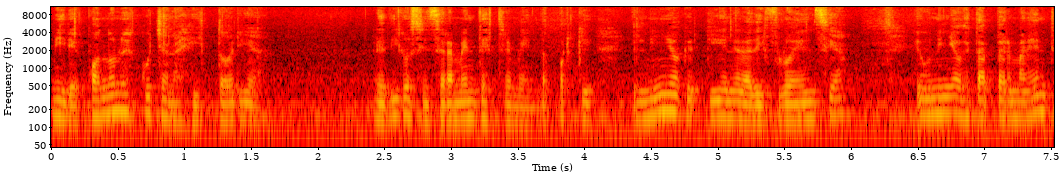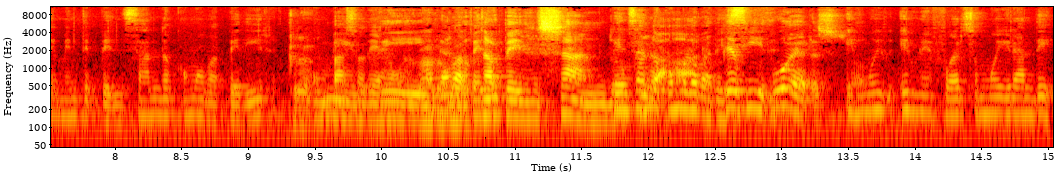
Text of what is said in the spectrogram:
Mire, cuando uno escucha las historias, le digo sinceramente es tremendo, porque el niño que tiene la disfluencia es un niño que está permanentemente pensando cómo va a pedir Claro. un vaso de agua, va a está pensando, pensando cómo lo va a decir. Es, muy, es un esfuerzo muy grande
